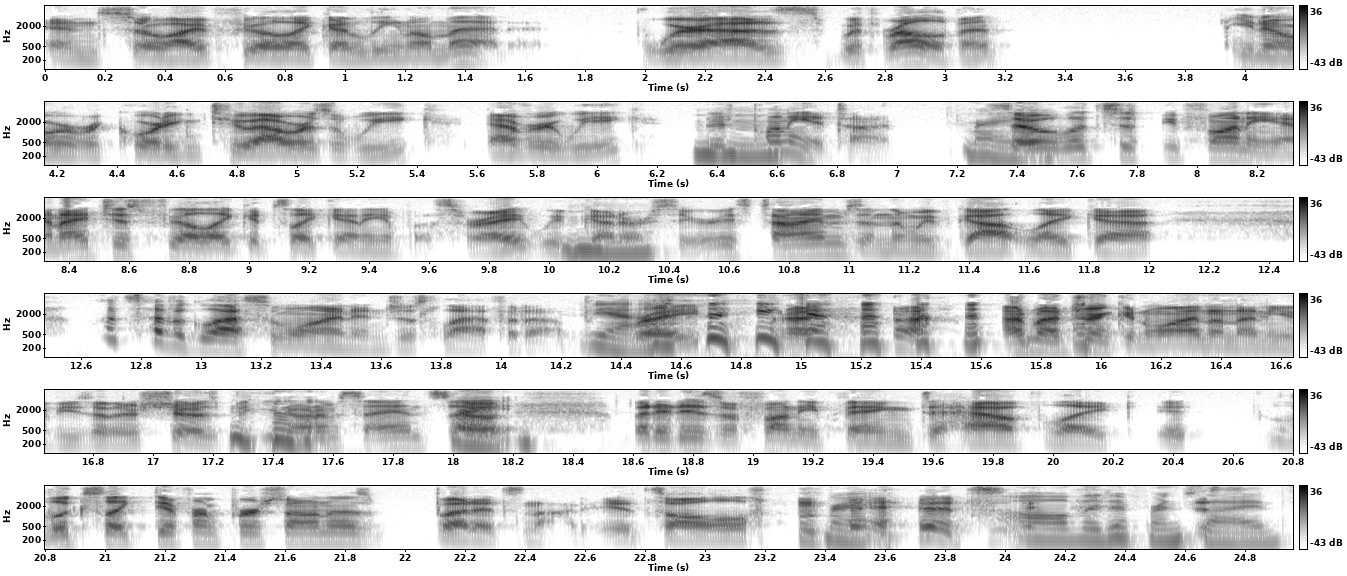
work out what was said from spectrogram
And so I feel like I lean on that. Whereas with Relevant, you know, we're recording two hours a week every week. There's mm-hmm. plenty of time. Right. So let's just be funny. And I just feel like it's like any of us, right? We've got our mm-hmm. serious times, and then we've got like a let's have a glass of wine and just laugh it up, yeah. right? yeah. I'm not drinking wine on any of these other shows, but you know what I'm saying. So, right. but it is a funny thing to have like it looks like different personas, but it's not. It's all right. it's all the different just, sides.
